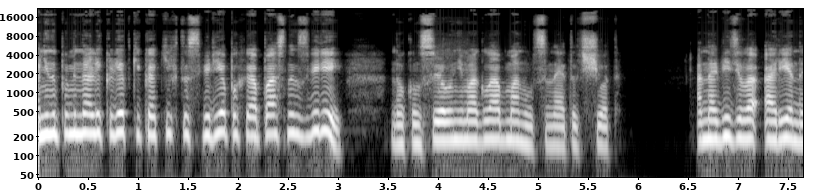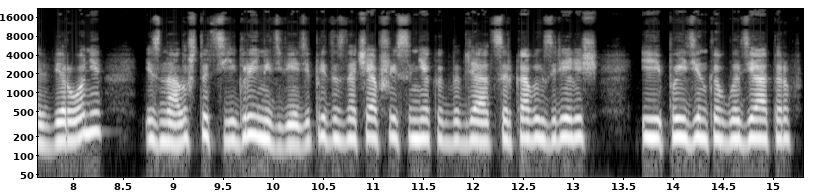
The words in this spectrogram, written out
Они напоминали клетки каких-то свирепых и опасных зверей, но Консуэла не могла обмануться на этот счет. Она видела арены в Вероне и знала, что тигры и медведи, предназначавшиеся некогда для цирковых зрелищ и поединков гладиаторов,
